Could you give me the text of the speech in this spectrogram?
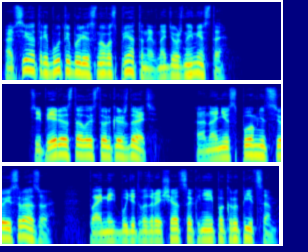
а все атрибуты были снова спрятаны в надежное место. Теперь осталось только ждать. Она не вспомнит все и сразу. Память будет возвращаться к ней по крупицам.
